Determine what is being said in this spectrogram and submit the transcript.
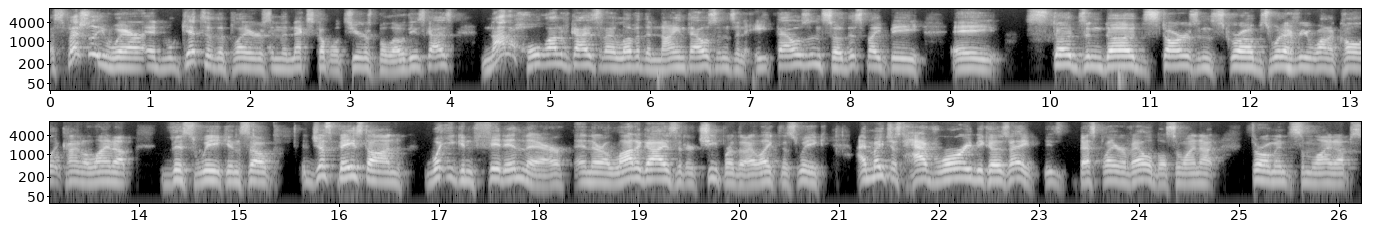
especially where, and we'll get to the players in the next couple of tiers below these guys. Not a whole lot of guys that I love at the 9,000s and 8,000s. So this might be a studs and duds, stars and scrubs, whatever you want to call it, kind of lineup this week. And so, just based on what you can fit in there, and there are a lot of guys that are cheaper that I like this week, I might just have Rory because, hey, he's best player available. So, why not throw him into some lineups?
